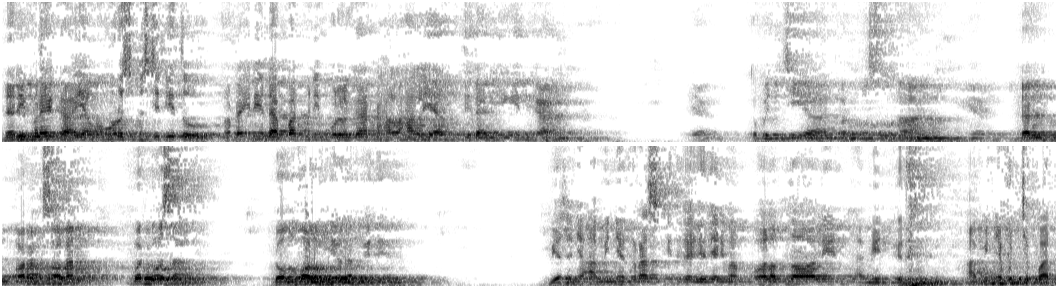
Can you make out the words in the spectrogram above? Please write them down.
dari mereka yang mengurus masjid itu, karena ini dapat menimbulkan hal-hal yang tidak diinginkan, ya, kebencian, permusuhan, ya. dan orang sholat buat dosa, dongkol ya kan gitu. Ya. Biasanya aminnya keras ketika dia jadi imam, waladhdallin, amin gitu. Aminnya pun cepat.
